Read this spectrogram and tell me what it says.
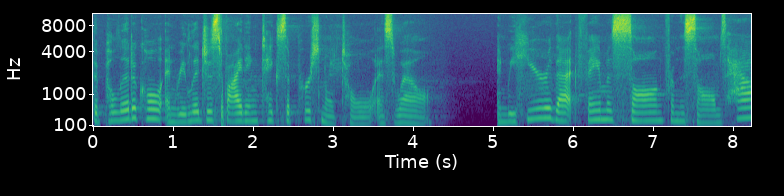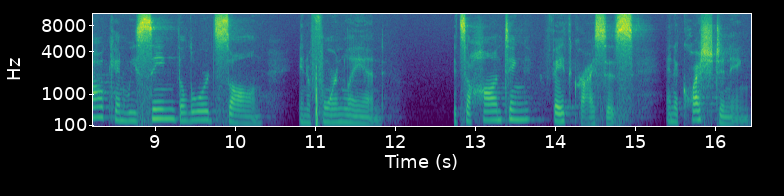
The political and religious fighting takes a personal toll as well. And we hear that famous song from the Psalms How can we sing the Lord's song in a foreign land? It's a haunting faith crisis and a questioning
